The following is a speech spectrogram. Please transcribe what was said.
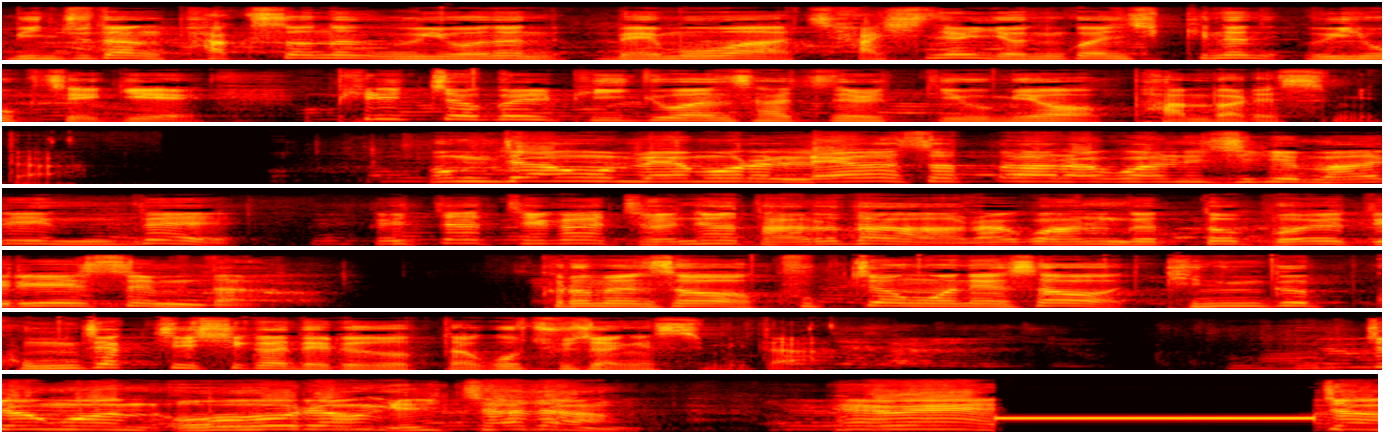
민주당 박선은 의원은 메모와 자신을 연관시키는 의혹 제기에 필적을 비교한 사진을 띄우며 반발했습니다. 홍장호 메모를 내가 썼다라고 하는 식의 말이 있는데 그 자체가 전혀 다르다라고 하는 것도 보여드리겠습니다. 그러면서 국정원에서 긴급 공작 지시가 내려졌다고 주장했습니다. 국정원 오호령 1차장 해외 장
